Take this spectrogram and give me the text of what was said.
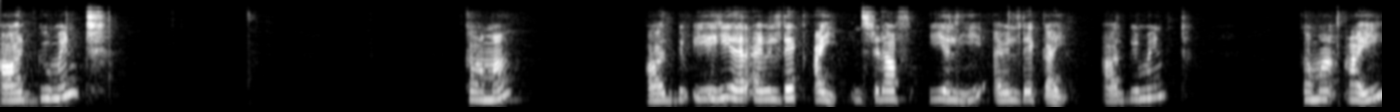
argument comma here i will take i. Instead of ele i will take i argument comma i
